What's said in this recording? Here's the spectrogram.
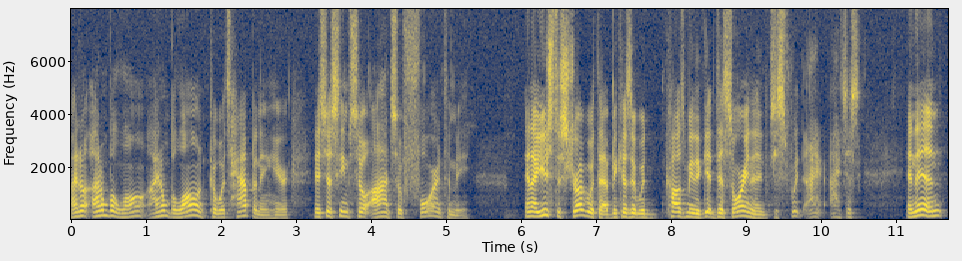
I don't, I don't belong. I don't belong to what's happening here. It just seems so odd, so foreign to me. And I used to struggle with that because it would cause me to get disoriented. Just, I, I just, and then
